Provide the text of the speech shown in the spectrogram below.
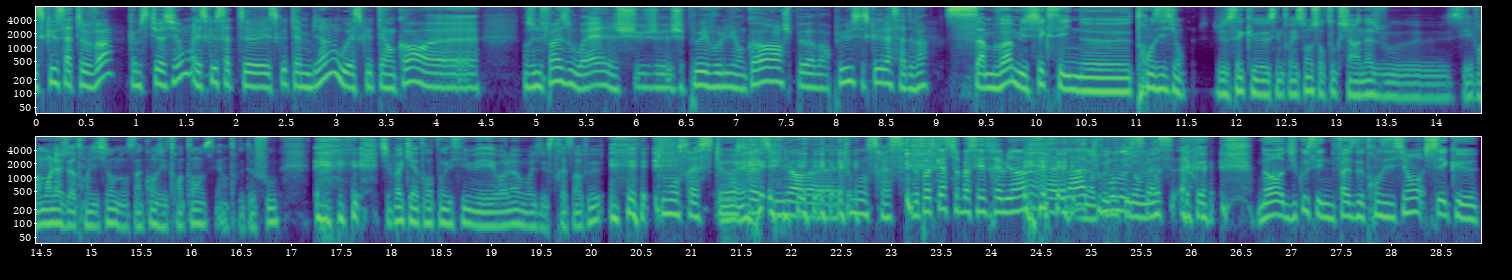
Est-ce que ça te va comme situation? Est-ce que ça te, est-ce que t'aimes bien ou est-ce que t'es encore euh, dans une phase où ouais, je, je, je peux évoluer encore, je peux avoir plus Est-ce que là ça te va? Ça me va, mais je sais que c'est une euh, transition. Je sais que c'est une transition, surtout que je suis à un âge où euh, c'est vraiment l'âge de la transition. Dans 5 ans, j'ai 30 ans, c'est un truc de fou. je sais pas qui a 30 ans ici, mais voilà, moi je stresse un peu. Tout le monde stresse, tout le monde stresse, une heure, euh, tout le monde stresse. Le podcast se passait très bien, là J'ai tout le monde stresse. non, du coup, c'est une phase de transition. Je sais que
